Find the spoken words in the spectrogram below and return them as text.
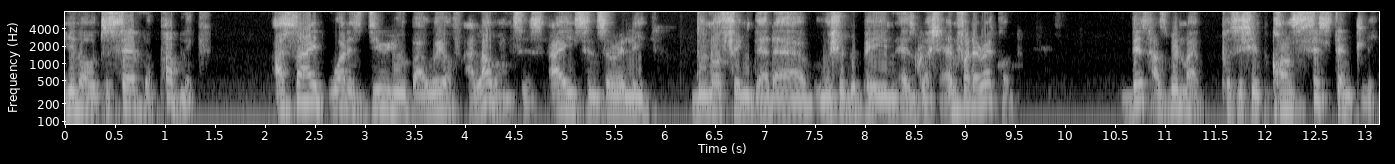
you know, to serve the public, aside what is due you by way of allowances, I sincerely do not think that uh, we should be paying ex gratia. And for the record, this has been my position consistently,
